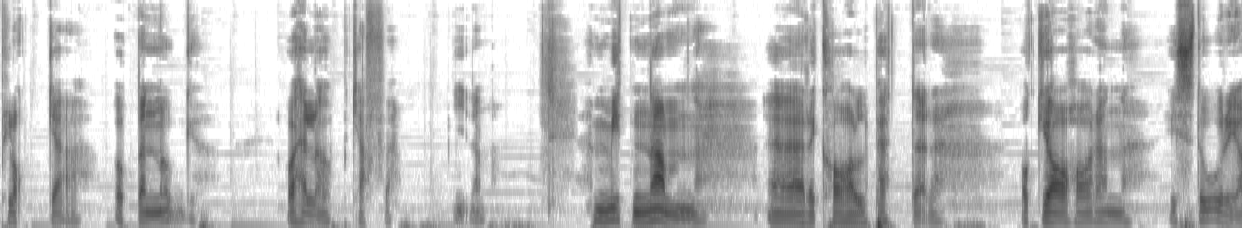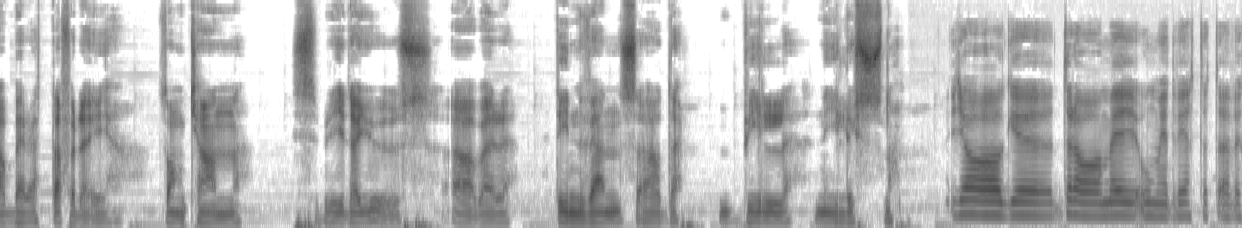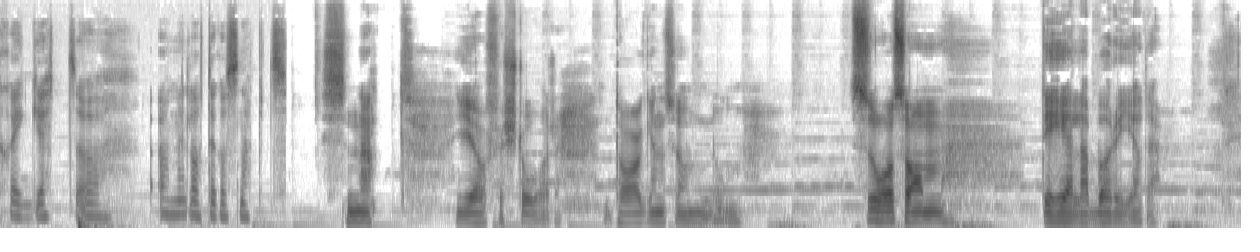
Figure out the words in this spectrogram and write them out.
plocka upp en mugg och hälla upp kaffe i den. Mitt namn är Karl Petter och jag har en historia att berätta för dig som kan sprida ljus över din väns öde. Vill ni lyssna? Jag eh, drar mig omedvetet över skägget och ja, men låt det gå snabbt. Snabbt. Jag förstår. Dagens ungdom. Så som det hela började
